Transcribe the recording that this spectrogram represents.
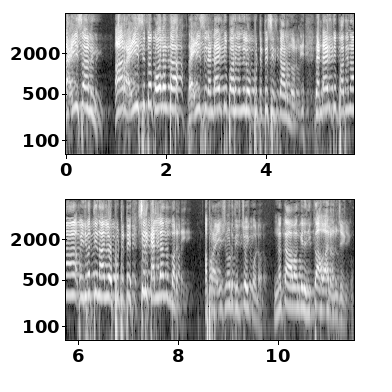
റൈസാണ് ആ റൈസിന്റെ കോലെന്താ റൈസ് രണ്ടായിരത്തി പതിനൊന്നിൽ ഒപ്പിട്ടിട്ട് ശിർക്കാണെന്ന് പറഞ്ഞു. രണ്ടായിരത്തി പതിനാ ഇരുപത്തിനാലിൽ ഒപ്പിട്ടിട്ട് ശിർക്കല്ലെന്നും പറഞ്ഞു. അപ്പൊ റൈസിനോട് തിരിച്ചു ചോദിക്കുമല്ലോ. നിങ്ങൾക്ക് ആവാമെങ്കിൽ എനിക്ക് ആവാലോ എന്ന് ചോദിക്കും.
